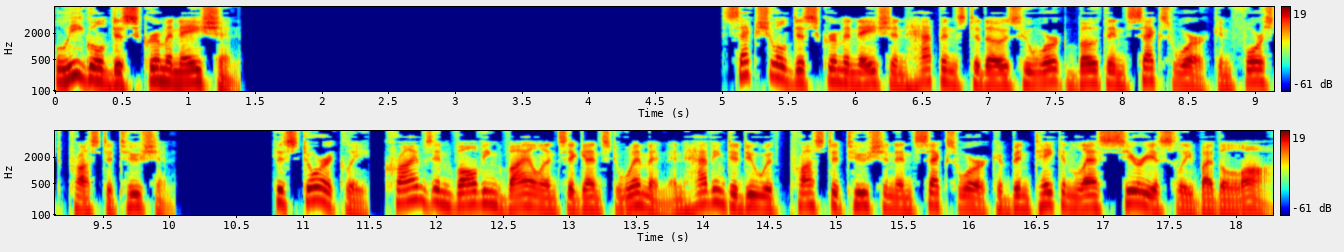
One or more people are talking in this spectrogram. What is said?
Legal discrimination Sexual discrimination happens to those who work both in sex work and forced prostitution. Historically, crimes involving violence against women and having to do with prostitution and sex work have been taken less seriously by the law.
